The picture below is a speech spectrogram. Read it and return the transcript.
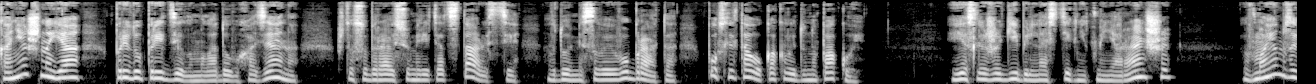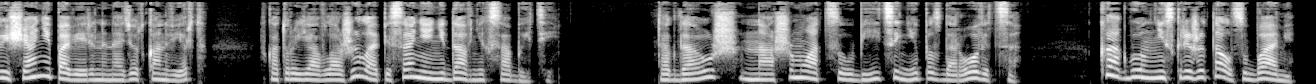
Конечно, я предупредила молодого хозяина, что собираюсь умереть от старости в доме своего брата после того, как выйду на покой. Если же гибель настигнет меня раньше, в моем завещании поверенный найдет конверт, в который я вложила описание недавних событий. Тогда уж нашему отцу-убийце не поздоровится. Как бы он ни скрежетал зубами,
